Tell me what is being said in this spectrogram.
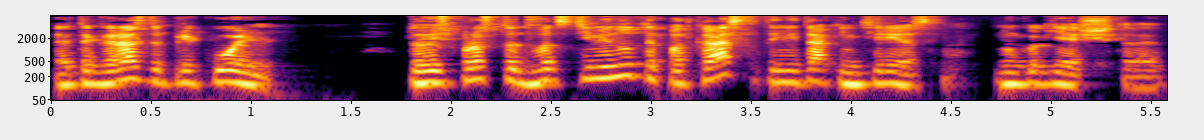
это гораздо прикольнее. То есть просто 20-минутный подкаст это не так интересно. Ну, как я считаю.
